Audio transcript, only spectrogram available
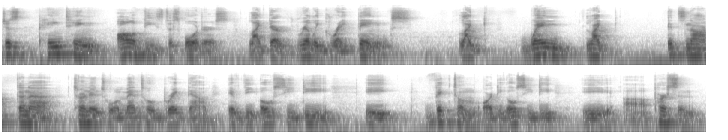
just painting all of these disorders like they're really great things. Like when like it's not gonna turn into a mental breakdown if the OCD e victim or the OCD uh, person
